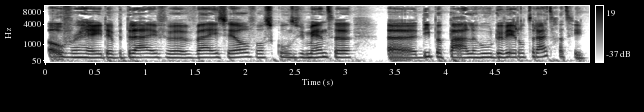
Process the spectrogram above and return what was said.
overheden, bedrijven, wij zelf als consumenten. Uh, die bepalen hoe de wereld eruit gaat zien.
